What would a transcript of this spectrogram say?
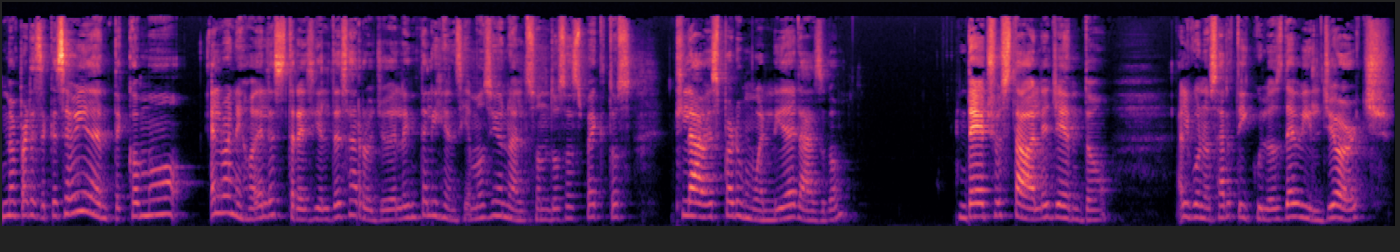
me parece que es evidente cómo el manejo del estrés y el desarrollo de la inteligencia emocional son dos aspectos claves para un buen liderazgo. De hecho, estaba leyendo algunos artículos de Bill George.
